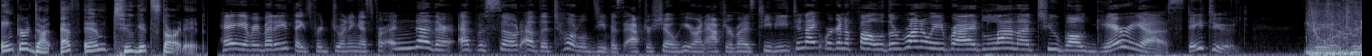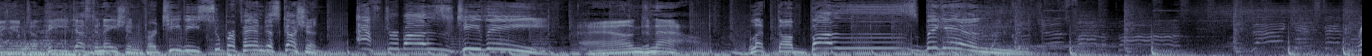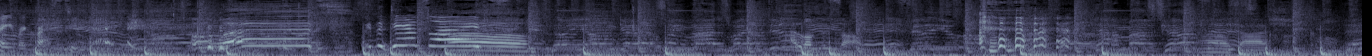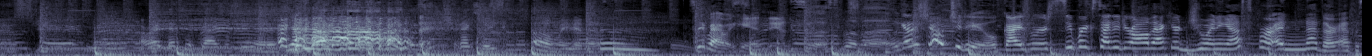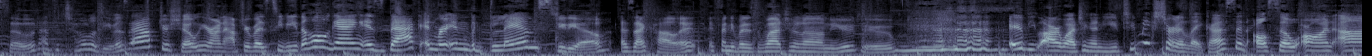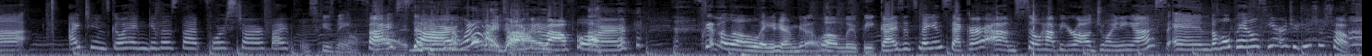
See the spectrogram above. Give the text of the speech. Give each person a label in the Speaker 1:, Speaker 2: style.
Speaker 1: anchor.fm to get started.
Speaker 2: Hey everybody, thanks for joining us for another episode of the Total Divas After Show here on AfterBuzz TV. Tonight we're going to follow the runaway bride Lana to Bulgaria. Stay tuned.
Speaker 3: You're tuning into the destination for TV superfan discussion, AfterBuzz TV. And now, let the buzz begin.
Speaker 2: Great request, TJ.
Speaker 4: Oh, what?
Speaker 2: With the dance lights. Oh.
Speaker 4: I love this song. oh gosh. All right, that's it, guys. We'll see you later. Next week.
Speaker 2: Oh my goodness. See why we can't dance to this. Blah. We got a show to do. Guys, we're super excited you're all back here joining us for another episode of the Total Divas After Show here on AfterBuzz TV. The whole gang is back and we're in the glam studio, as I call it. If anybody's watching on YouTube. if you are watching on YouTube, make sure to like us and also on uh iTunes, go ahead and give us that four star, five, excuse me, five
Speaker 4: five.
Speaker 2: star. What am I talking about for? It's getting a little late here. I'm getting a little loopy. Guys, it's Megan Stecher. I'm so happy you're all joining us. And the whole panel's here. Introduce yourself.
